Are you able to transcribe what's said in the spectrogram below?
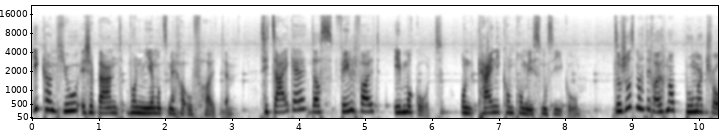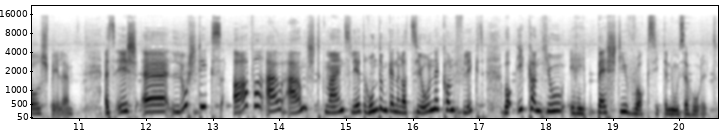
Ich kann Hugh ist eine Band, die niemand mehr aufhalten kann. Sie zeigen, dass Vielfalt immer geht und keine Kompromisse muss eingehen. Zum Schluss möchte ich euch noch Boomer Troll spielen. Es ist ein lustiges, aber auch ernst gemeintes Lied rund um Generationenkonflikt, wo Ikan Yu ihre beste Rockseite rausholt.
